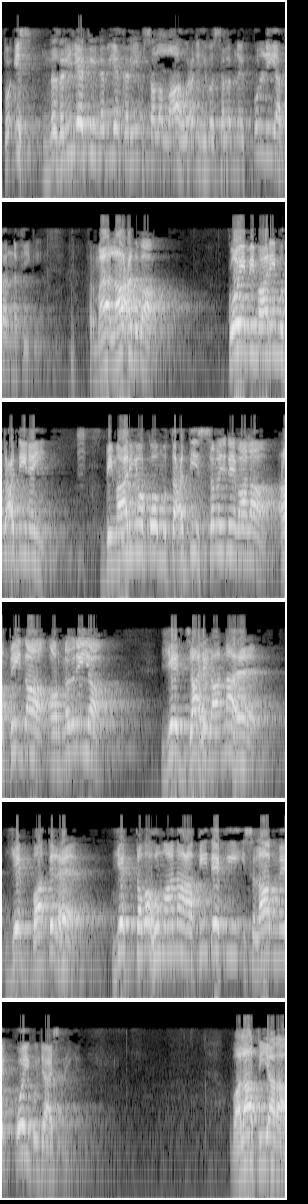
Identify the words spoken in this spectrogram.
تو اس نظریے کی نبی کریم صلی اللہ علیہ وسلم نے کلیات نفی کی۔ فرمایا، لا ادوا کوئی بیماری متعدی نہیں۔ بیماریوں کو متعدی سمجھنے والا عقیدہ اور نظریہ، یہ جاہلانہ ہے، یہ باطل ہے۔ یہ توہمانہ عقیدے کی اسلام میں کوئی گنجائش نہیں ہے۔ والا تیارا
